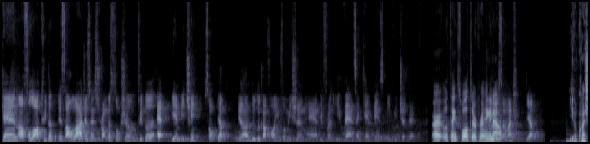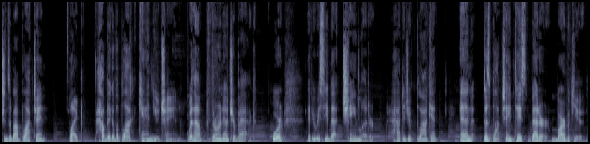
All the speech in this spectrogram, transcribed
We can uh, follow our Twitter. It's our largest and strongest social Twitter at BNB Chain. So yep, yeah, do look out for information and different events and campaigns being featured there. All right. Well, thanks, Walter, for hanging Thank out. You so much. Yeah. You have questions about blockchain? Like, how big of a block can you chain without throwing out your back? Or if you received that chain letter, how did you block it? And does blockchain taste better barbecued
